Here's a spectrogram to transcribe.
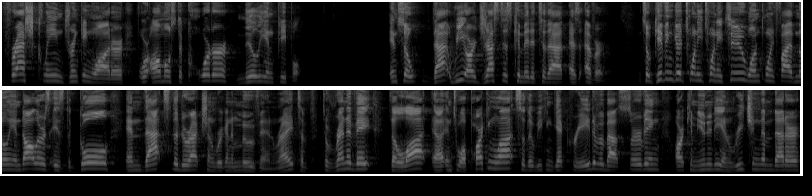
fresh, clean drinking water for almost a quarter million people. And so that we are just as committed to that as ever. So, Giving Good 2022, $1.5 million is the goal, and that's the direction we're to move in, right? To, to renovate the lot uh, into a parking lot so that we can get creative about serving our community and reaching them better,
